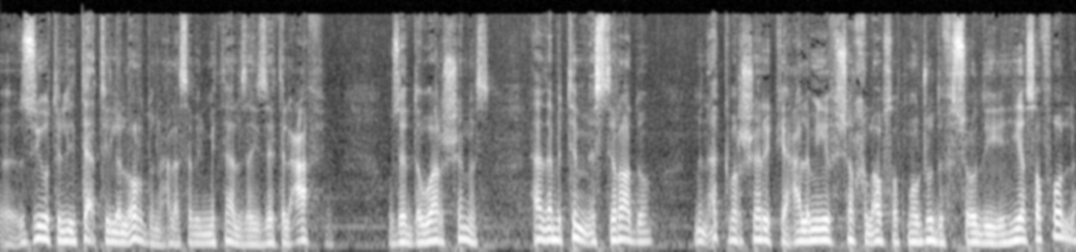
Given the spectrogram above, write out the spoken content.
أه، الزيوت اللي تأتي للأردن على سبيل المثال زي زيت العافية وزيت دوار الشمس. هذا بتم استيراده من أكبر شركة عالمية في الشرق الأوسط موجودة في السعودية هي صفولة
